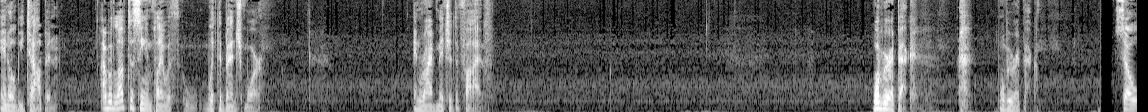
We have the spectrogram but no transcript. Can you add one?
and Obi Toppin. I would love to see him play with with the bench more. And ride Mitch at the five. We'll be right back. We'll be right back. So,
